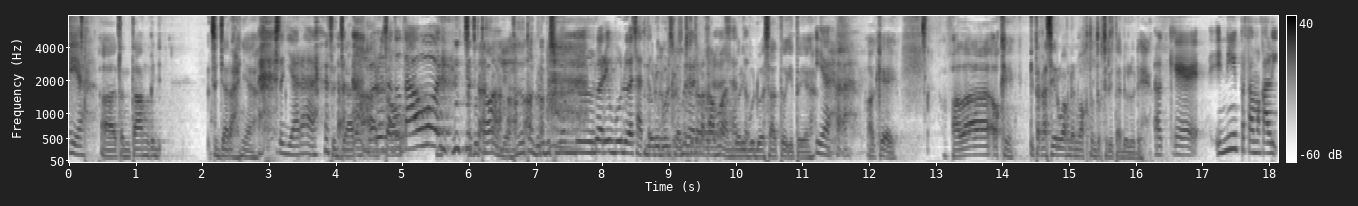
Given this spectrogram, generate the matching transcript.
Iya. uh, tentang sejarahnya. Sejarah. Sejarah Baru atau- satu tahun. Satu tahun ya, satu tahun 2019. 2021. 2019 kita rekaman 2021 itu ya. Iya. Oke. Fala, oke, kita kasih ruang dan waktu untuk cerita dulu deh. Oke, ini pertama kali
